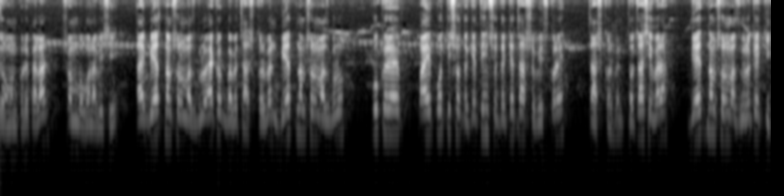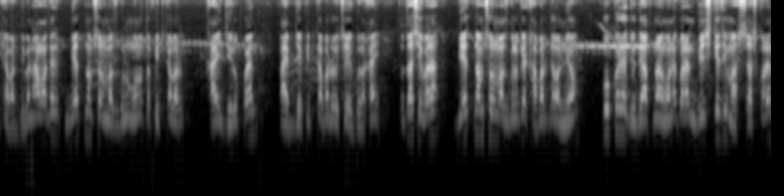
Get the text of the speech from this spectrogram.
দমন করে ফেলার সম্ভাবনা বেশি। তাই ভিয়েতনাম শোল মাছগুলো এককভাবে চাষ করবেন। ভিয়েতনাম শোল মাছগুলো পুকুরে প্রায় প্রতি শতকে তিনশো থেকে চারশো পিস করে চাষ করবেন। তো চাষিবারা ভিয়েতনাম শোল মাছগুলোকে কী খাবার দিবেন? আমাদের ভিয়েতনাম শোল মাছগুলো মূলত ফিট খাবার খায়, জিরো পয়েন্ট ফাইভ যে ফিট খাবার রয়েছে, এগুলো খায়। তো চাষিবারা ভিয়েতনাম শোল মাছগুলোকে খাবার দেওয়ার নিয়ম। পুকুরে যদি আপনারা মনে করেন বিশ কেজি মাছ চাষ করেন,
